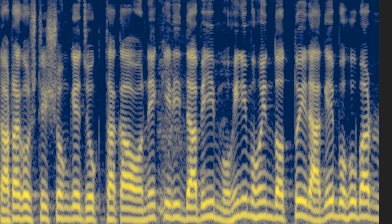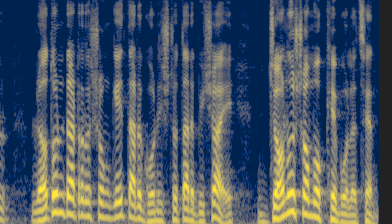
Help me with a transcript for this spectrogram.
টাটা গোষ্ঠীর সঙ্গে যোগ থাকা অনেকেরই দাবি, মোহিনী মোহিন দত্ত এর আগে বহুবার রতন টাটার সঙ্গে তার ঘনিষ্ঠতার বিষয়ে জনসমক্ষে বলেছেন।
